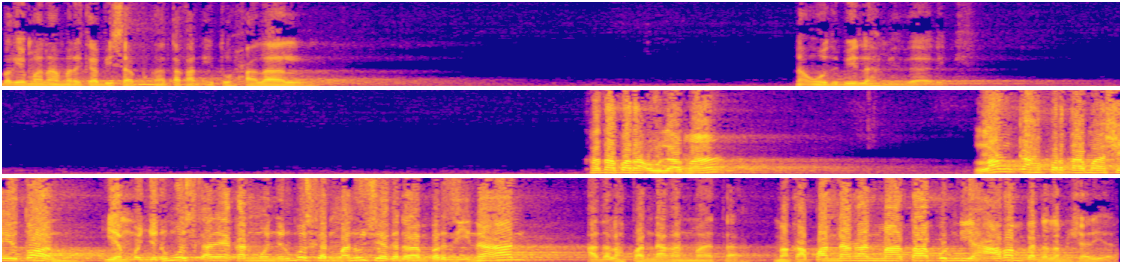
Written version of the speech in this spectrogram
Bagaimana mereka bisa mengatakan itu halal? Na'udzubillah min dzalik. Kata para ulama, langkah pertama syaitan yang menyerumuskan yang akan menyerumuskan manusia ke dalam perzinaan adalah pandangan mata. Maka pandangan mata pun diharamkan dalam syariat.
